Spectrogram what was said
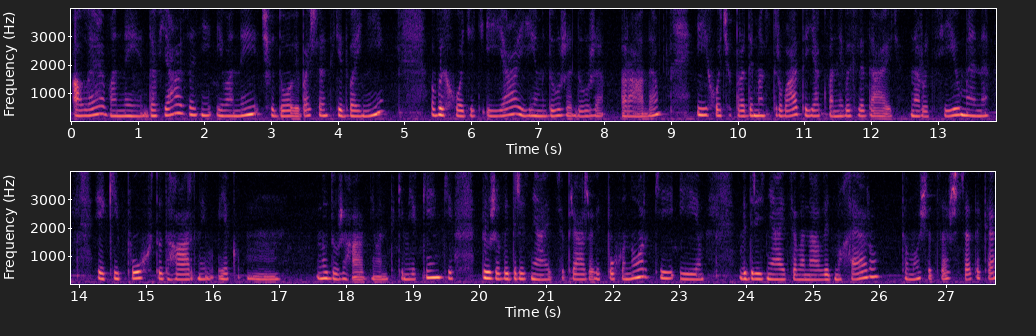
Але вони дов'язані і вони чудові. Бачите, вони такі двойні виходять, і я їм дуже-дуже рада. І хочу продемонструвати, як вони виглядають на руці у мене, який пух тут гарний, як, ну дуже гарні, вони такі м'якенькі, дуже відрізняється пряжа від пуху норки і відрізняється вона від мохеру. Тому що це ж все таке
